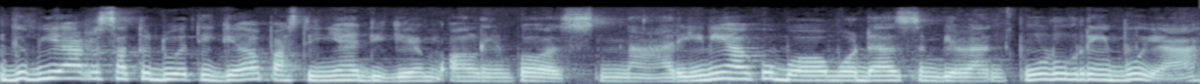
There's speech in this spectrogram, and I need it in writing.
Gebiar 123 pastinya di game Olympus. Nah hari ini aku bawa modal 90 ribu ya.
